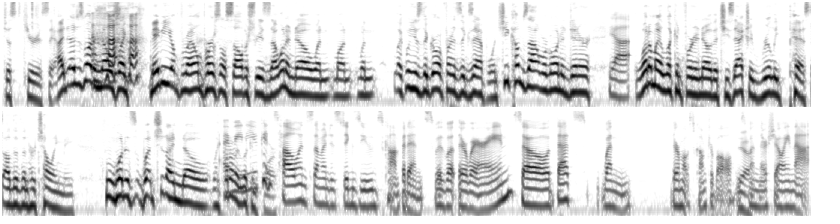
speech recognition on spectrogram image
Just curiously, I, I just want to know. It's like maybe for my own personal selfish reasons, I want to know when when when like we use the girlfriend as an example. When she comes out and we're going to dinner, Yeah. what am I looking for to know that she's actually really pissed, other than her telling me? What is what should I know? Like what I am I mean, you can for? tell when someone just exudes confidence with what they're wearing. So that's when they're most comfortable. Is Yeah. when they're showing that.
